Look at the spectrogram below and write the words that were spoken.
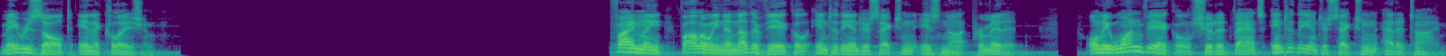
may result in a collision. Finally, following another vehicle into the intersection is not permitted. Only one vehicle should advance into the intersection at a time.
